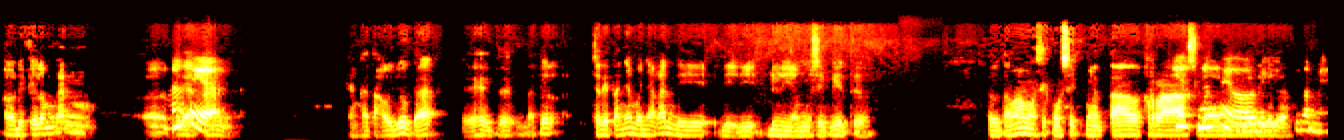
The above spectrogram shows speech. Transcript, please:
Kalau di film kan eh, Kenapa ya? kelihatan yang nggak tahu juga, gitu. Tapi ceritanya banyak kan di, di, di dunia musik gitu. Terutama musik-musik metal Iya, keras dan ya gitu-gitu. film ya?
